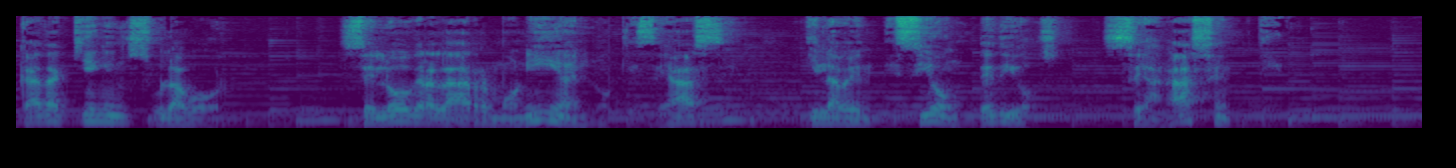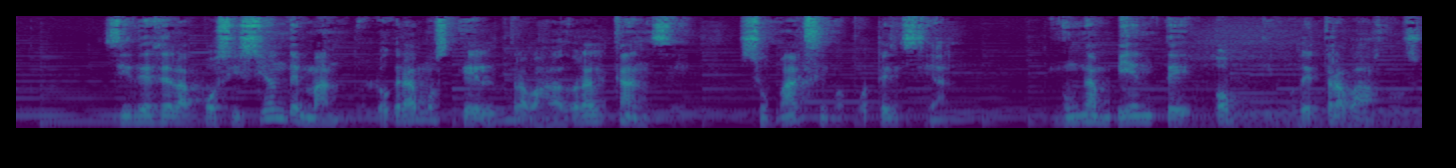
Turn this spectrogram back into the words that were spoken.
cada quien en su labor, se logra la armonía en lo que se hace y la bendición de Dios se hará sentir. Si desde la posición de mando logramos que el trabajador alcance su máximo potencial en un ambiente óptimo de trabajos,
